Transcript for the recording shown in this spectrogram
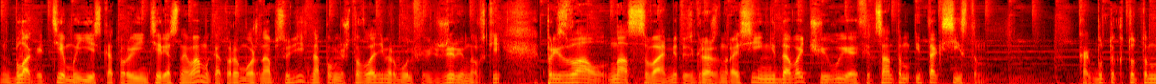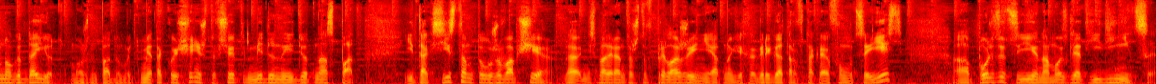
Благо, темы есть, которые интересны вам и которые можно обсудить. Напомню, что Владимир Вольфович Жириновский призвал нас с вами, то есть граждан России, не давать чаевые официантам и таксистам как будто кто-то много дает, можно подумать. У меня такое ощущение, что все это медленно идет на спад. И таксистам-то уже вообще, да, несмотря на то, что в приложении от многих агрегаторов такая функция есть, а, пользуются ею, на мой взгляд, единицы.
